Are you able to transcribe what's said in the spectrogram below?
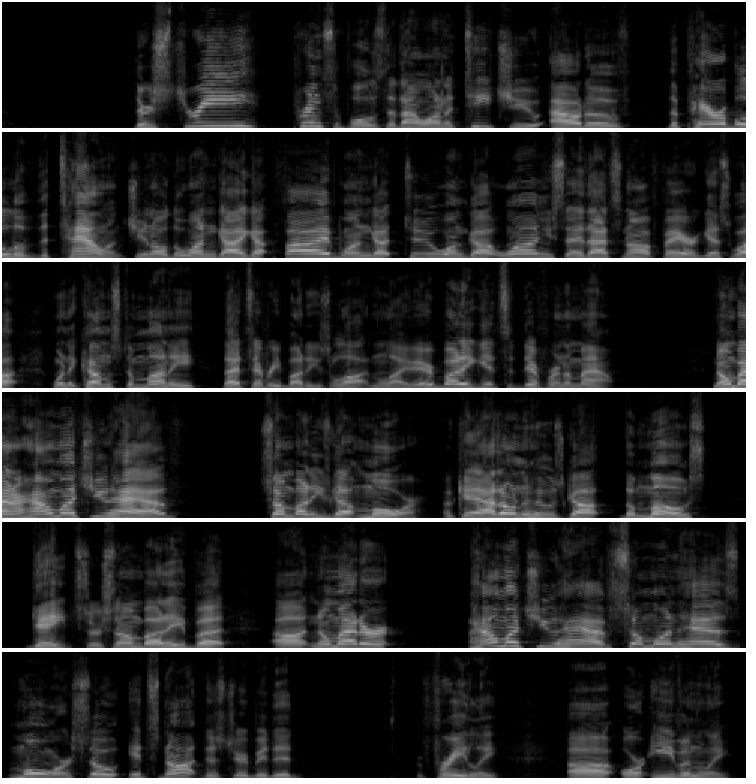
there's three principles that I want to teach you out of the parable of the talents. You know, the one guy got five, one got two, one got one. You say that's not fair. Guess what? When it comes to money, that's everybody's lot in life. Everybody gets a different amount. No matter how much you have, somebody's got more. Okay, I don't know who's got the most, Gates or somebody, but uh, no matter how much you have, someone has more. So it's not distributed freely uh, or evenly.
